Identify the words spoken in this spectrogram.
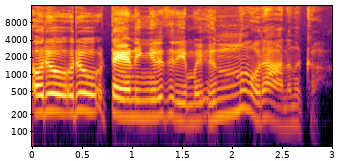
ഒരു ഒരു ടേണിങ്ങിൽ തിരിയുമ്പോൾ എന്നും ഒരു ആന നിൽക്കുക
